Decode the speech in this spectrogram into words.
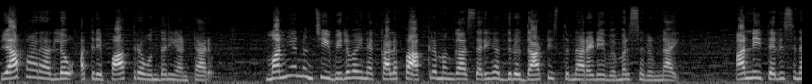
వ్యాపారాల్లో అతని పాత్ర ఉందని అంటారు. మన్యం నుంచి విలువైన కలప అక్రమంగా సరిహద్దులు దాటిస్తున్నారనే విమర్శలున్నాయి. అన్నీ తెలిసిన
